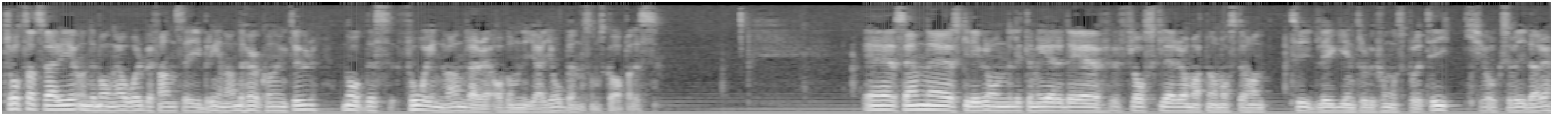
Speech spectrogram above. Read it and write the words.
Trots att Sverige under många år befann sig i brinnande högkonjunktur nåddes få invandrare av de nya jobben som skapades. Eh, sen eh, skriver hon lite mer det floskler om att man måste ha en tydlig introduktionspolitik och så vidare.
